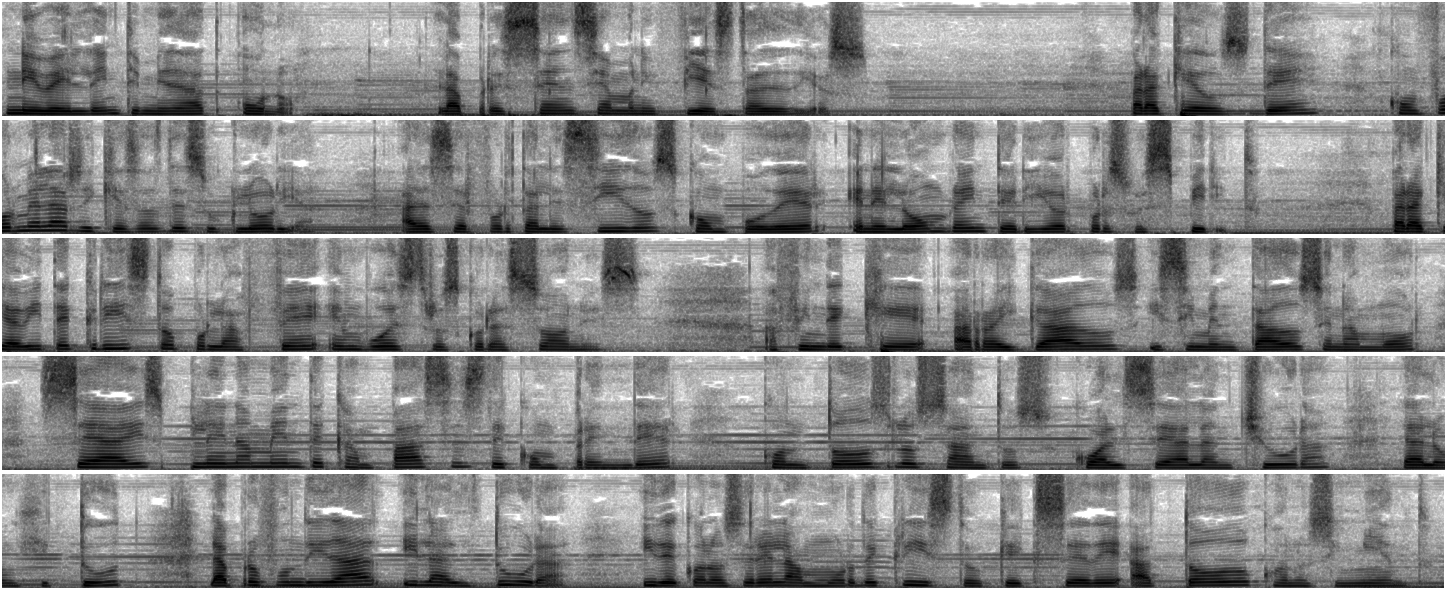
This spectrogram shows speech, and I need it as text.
Nivel de intimidad 1. La presencia manifiesta de Dios. Para que os dé, conforme a las riquezas de su gloria, al ser fortalecidos con poder en el hombre interior por su espíritu, para que habite Cristo por la fe en vuestros corazones, a fin de que, arraigados y cimentados en amor, seáis plenamente capaces de comprender con todos los santos cuál sea la anchura, la longitud, la profundidad y la altura, y de conocer el amor de Cristo que excede a todo conocimiento,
